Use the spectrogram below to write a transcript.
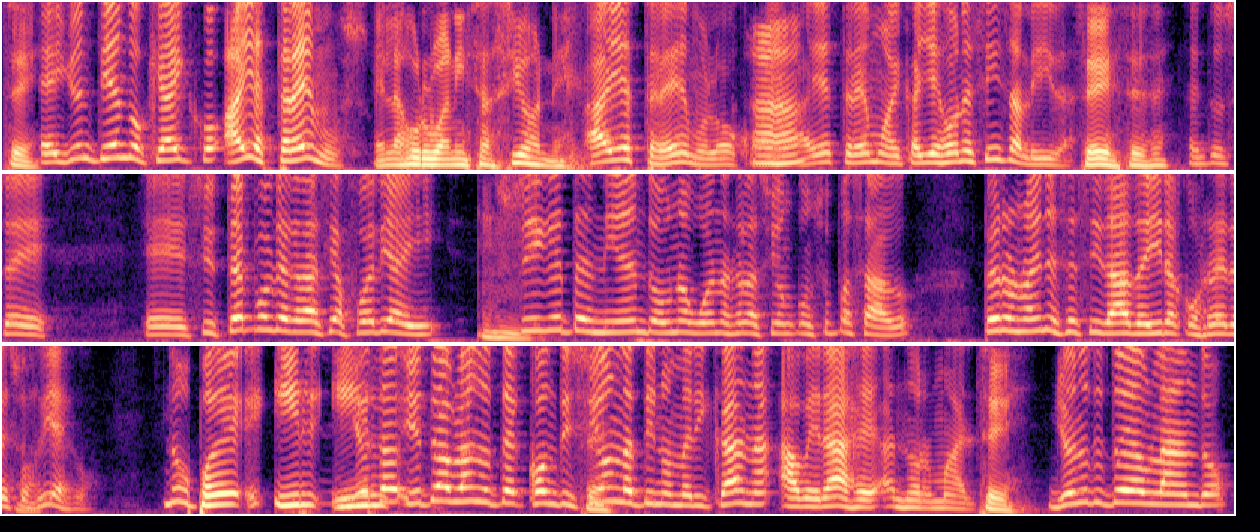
Sí. Eh, yo entiendo que hay, hay extremos, En las urbanizaciones. hay extremos, loco, Ajá. hay extremos, hay callejones sin salidas. Sí, sí, sí. Entonces, eh, si usted por desgracia fue de ahí, sigue teniendo una buena relación con su pasado, pero no hay necesidad de ir a correr esos riesgos. No, puede ir, Yo, ir. estoy- yo estoy hablando de condición latinoamericana, averaje normal. Sí. Yo no te estoy hablando,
